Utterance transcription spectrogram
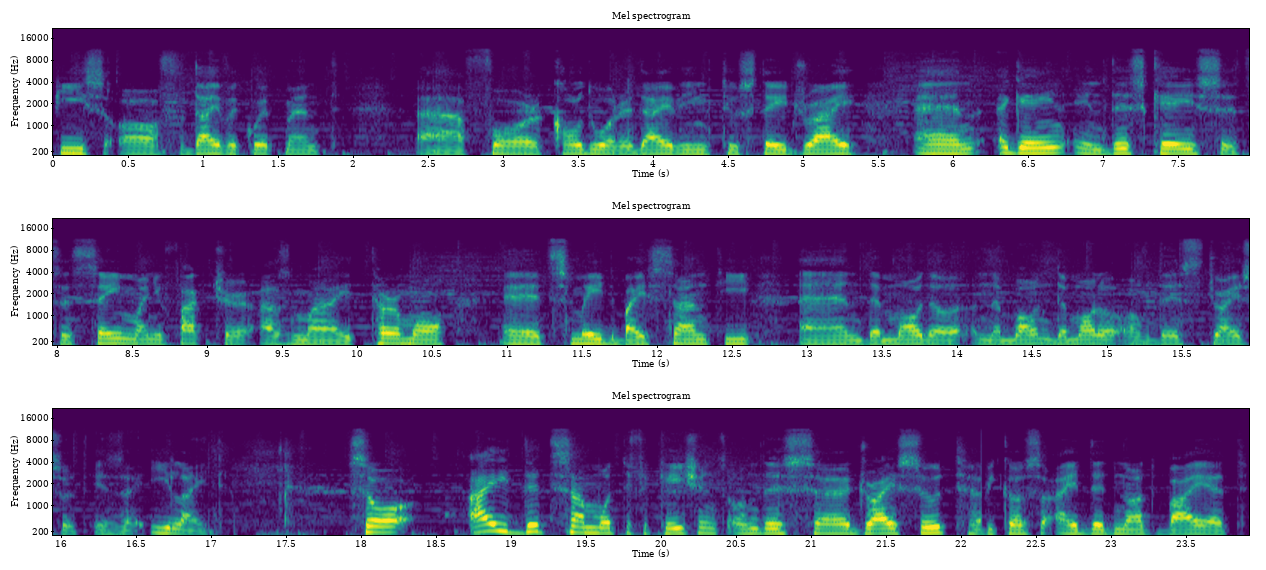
piece of dive equipment uh, for cold water diving to stay dry. And again in this case it's the same manufacturer as my thermal it's made by Santi and the model the, the model of this dry suit is a Elite. So I did some modifications on this uh, dry suit because I did not buy it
